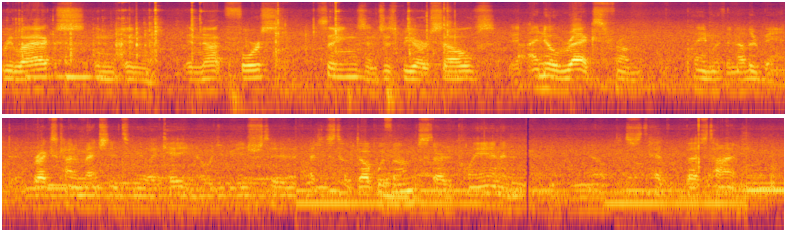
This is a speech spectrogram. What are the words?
relax and, and, and not force things and just be ourselves. I know Rex from playing with another band, and Rex kind of mentioned it to me like, hey, you know, would you be interested? I just hooked up with him, started playing, and you know, just had the best time.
